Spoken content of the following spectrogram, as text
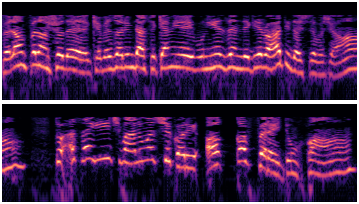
فلان فلان شده که بذاریم دست کمی حیوانی زندگی راحتی داشته باشه ها تو اصلا هیچ معلوم از چه کاری آقا فریدون خان؟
